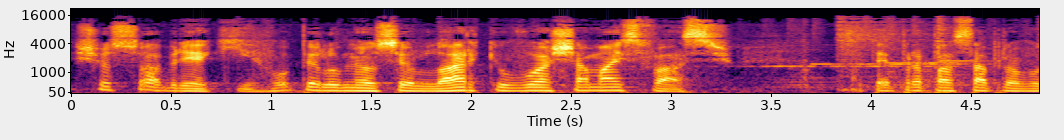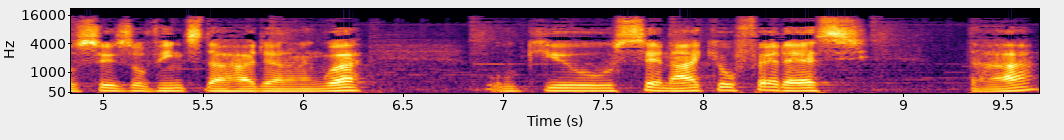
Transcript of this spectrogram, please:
Deixa eu só abrir aqui, vou pelo meu celular que eu vou achar mais fácil. Até para passar para vocês, ouvintes da Rádio Araranguá, o que o Senac oferece, tá?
